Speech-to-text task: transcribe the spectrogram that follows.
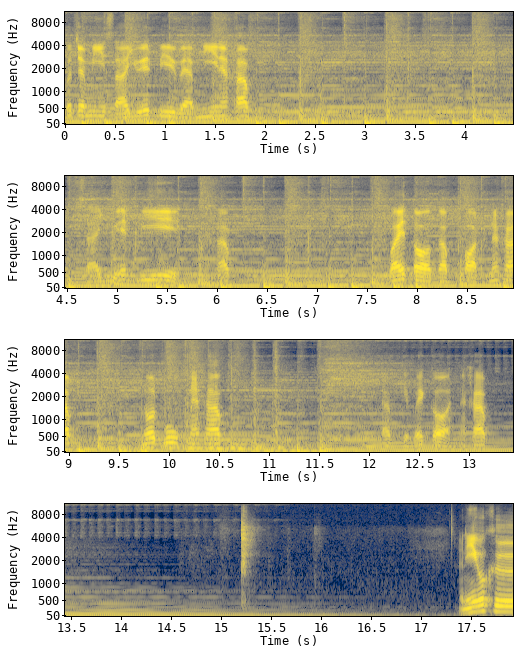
ก็จะมีสาย USB แบบนี้นะครับาย USB ครับ ไว้ต่อกับพอร์ตนะครับ โน้ตบุ๊กนะครับ ครับ เก็บไว้ก่อนนะครับ อันนี้ก็คือ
